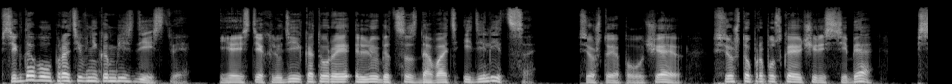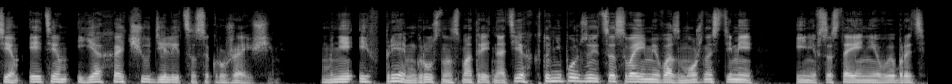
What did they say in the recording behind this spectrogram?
всегда был противником бездействия. Я из тех людей, которые любят создавать и делиться. Все, что я получаю, все, что пропускаю через себя, всем этим я хочу делиться с окружающими. Мне и впрямь грустно смотреть на тех, кто не пользуется своими возможностями и не в состоянии выбрать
